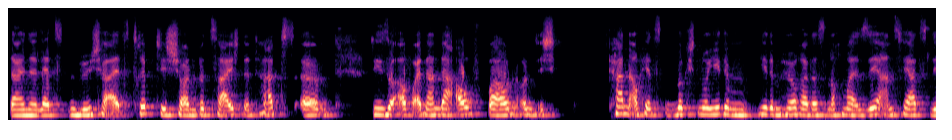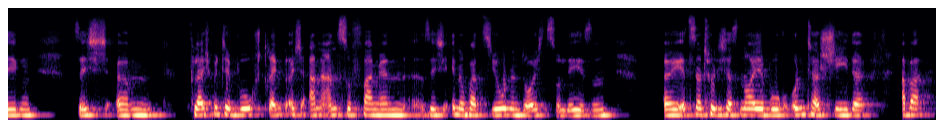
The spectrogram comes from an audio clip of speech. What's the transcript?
deine letzten Bücher als Triptych schon bezeichnet hat, äh, die so aufeinander aufbauen. Und ich kann auch jetzt wirklich nur jedem, jedem Hörer das nochmal sehr ans Herz legen, sich ähm, vielleicht mit dem Buch Strengt euch an anzufangen, sich Innovationen durchzulesen jetzt natürlich das neue Buch Unterschiede. Aber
